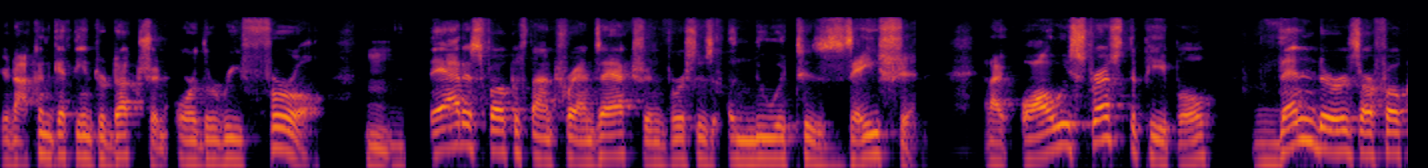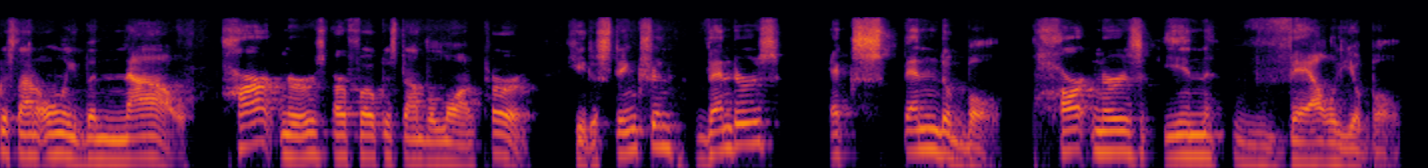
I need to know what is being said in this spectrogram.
You're not going to get the introduction or the referral. Mm. That is focused on transaction versus annuitization. And I always stress to people vendors are focused on only the now, partners are focused on the long term. Key distinction vendors expendable, partners invaluable.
